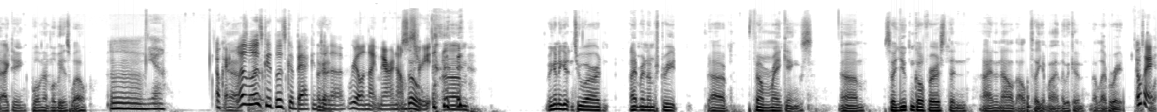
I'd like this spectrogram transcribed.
acting well in that movie as well. Mm, yeah. Okay, Yeah, let, let's get let's get back into Okay. the real Nightmare on Elm so, Street. um, we're gonna get into our Nightmare on Elm Street uh, film rankings. Um, so you can go first, then I and I'll I'll tell you mine. Then we can elaborate. Okay.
